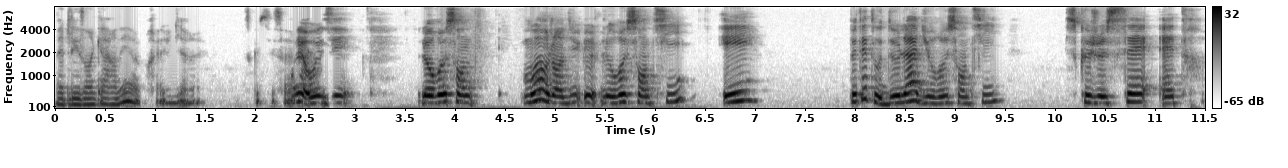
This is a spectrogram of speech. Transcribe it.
bah, de les incarner après, je dirais. Est-ce que c'est ça? Oui, oser. Le ressenti. Moi, aujourd'hui, euh, le ressenti est peut-être au-delà du ressenti, ce que je sais être,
